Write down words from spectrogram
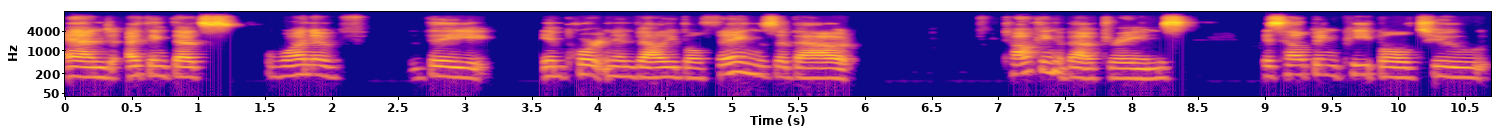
And I think that's one of the important and valuable things about talking about dreams is helping people to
